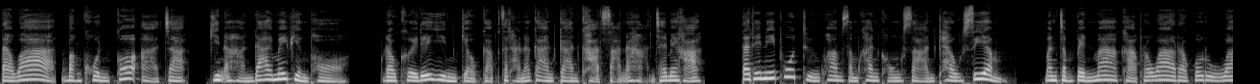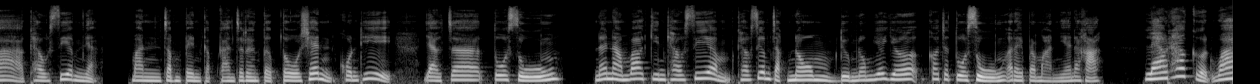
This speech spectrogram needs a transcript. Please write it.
แต่ว่าบางคนก็อาจจะ กินอาหารได้ไม่เพียงพอ เราเคยได้ยินเกี่ยวกับสถานการณ์การขาดสารอาหารใช่ไหมคะ แต่ทีนี้พูดถึงความสำคัญของสารแคลเซียม มันจำเป็นมากค่ะ เพราะว่าเราก็รู้ว่าแคลเซียมเนี่ยมันจำเป็นกับการเจริญเติบโต เช่น คนที่อยากจะตัวสูง แนะนำว่ากินแคลเซียม แคลเซียมจากนม ดื่มนมเยอะๆ ก็จะตัวสูงอะไรประมาณนี้นะคะ แล้วถ้าเกิดว่า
